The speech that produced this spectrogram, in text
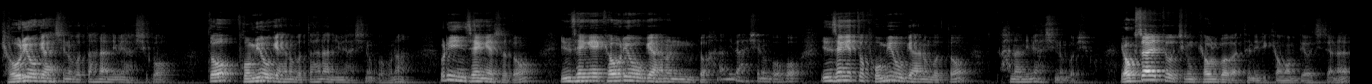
겨울이 오게 하시는 것도 하나님이 하시고 또 봄이 오게 하는 것도 하나님이 하시는 거구나. 우리 인생에서도 인생에 겨울이 오게 하는 것도 하나님이 하시는 거고 인생에 또 봄이 오게 하는 것도 하나님이 하시는 것이고 역사에 또 지금 겨울과 같은 일이 경험되어지잖아요.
